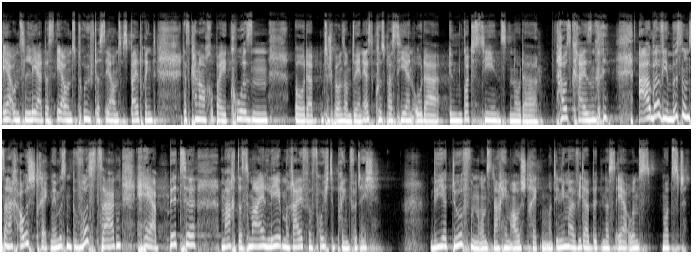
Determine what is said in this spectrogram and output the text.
er uns lehrt, dass er uns prüft, dass er uns was beibringt. Das kann auch bei Kursen oder zum Beispiel bei unserem DNS-Kurs passieren oder in Gottesdiensten oder Hauskreisen. Aber wir müssen uns danach ausstrecken. Wir müssen bewusst sagen, Herr, bitte mach, dass mein Leben reife Früchte bringt für dich. Wir dürfen uns nach ihm ausstrecken und ihn immer wieder bitten, dass er uns nutzt.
